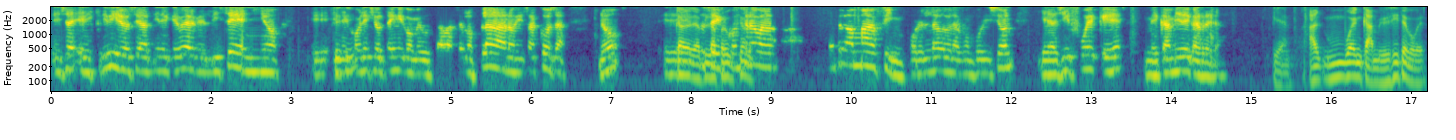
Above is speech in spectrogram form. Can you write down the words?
escribir, o sea, tiene que ver el diseño. Eh, en el colegio técnico me gustaba hacer los planos y esas cosas, ¿no? entonces encontraba, encontraba más afín por el lado de la composición y allí fue que me cambié de carrera. Bien, un buen cambio hiciste porque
